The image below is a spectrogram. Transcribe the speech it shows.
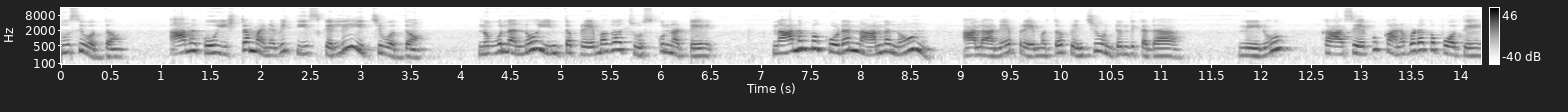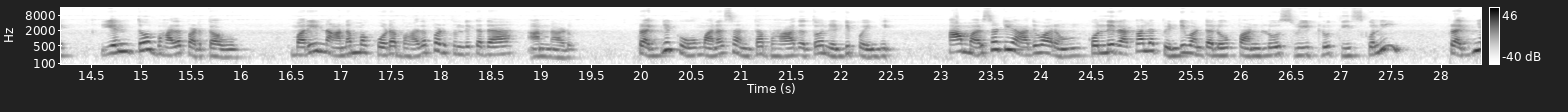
చూసి వద్దాం. ఆమెకు ఇష్టమైనవి తీసుకెళ్ళి ఇచ్చి వద్దాం. నువ్వు నన్ను ఇంత ప్రేమగా చూసుకున్నట్టే. నానమ్మ కూడా నాన్నను అలానే ప్రేమతో పెంచి ఉంటుంది కదా. నేను కాసేపు కనబడకపోతే ఎంతో బాధపడతావు. మరి నానమ్మ కూడా బాధపడుతుంది కదా అన్నాడు. ప్రజ్ఞకు మనసంతా బాధతో నిండిపోయింది. ఆ మరుసటి ఆదివారం కొన్ని రకాల పిండి వంటలు పండ్లు స్వీట్లు తీసుకొని ప్రజ్ఞ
